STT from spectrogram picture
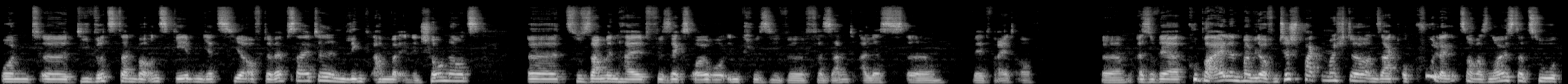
Und äh, die wird es dann bei uns geben, jetzt hier auf der Webseite. Einen Link haben wir in den Show Notes. Äh, zusammen halt für 6 Euro inklusive Versand alles, äh, weltweit auch. Ähm, also wer Cooper Island mal wieder auf den Tisch packen möchte und sagt, oh cool, da gibt's noch was Neues dazu,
